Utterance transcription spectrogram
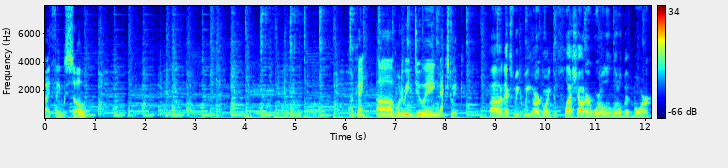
I think so. Okay. Uh, what are we doing next week? Uh, next week, we are going to flesh out our world a little bit more.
